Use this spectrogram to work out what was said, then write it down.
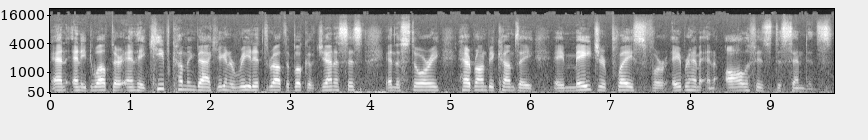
and, and he dwelt there. And they keep coming back. You're going to read it throughout the book of Genesis and the story. Hebron becomes a, a major place for Abraham and all of his descendants.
